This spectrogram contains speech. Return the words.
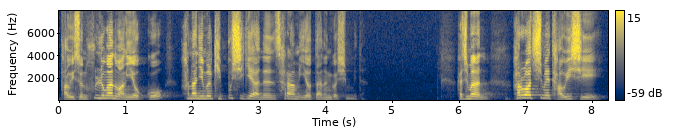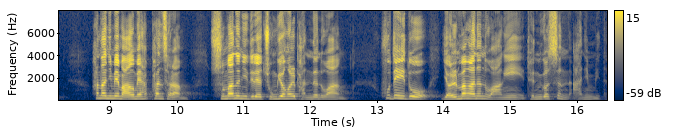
다윗은 훌륭한 왕이었고 하나님을 기쁘시게 하는 사람이었다는 것입니다. 하지만 하루아침에 다윗이 하나님의 마음에 합한 사람, 수많은 이들의 존경을 받는 왕, 후대에도 열망하는 왕이 된 것은 아닙니다.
